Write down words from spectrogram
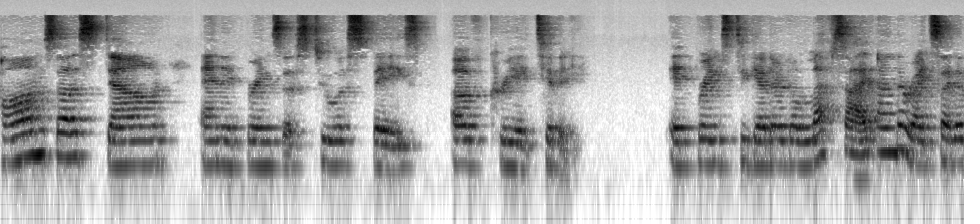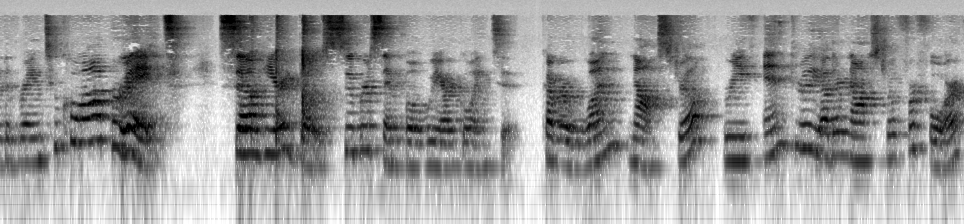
calms us down, and it brings us to a space of creativity. It brings together the left side and the right side of the brain to cooperate. So here it goes, super simple. We are going to cover one nostril, breathe in through the other nostril for four.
